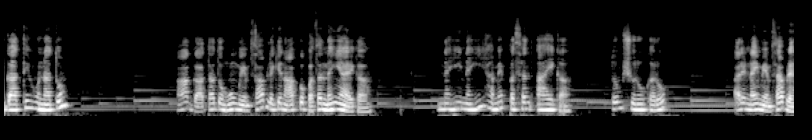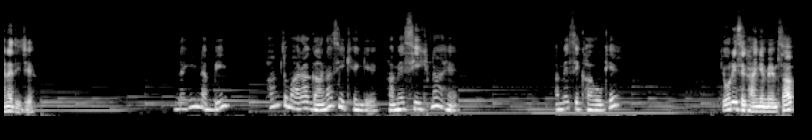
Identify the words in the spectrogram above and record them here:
गाते हो ना तुम? हाँ गाता तो हूँ मेम साहब, लेकिन आपको पसंद नहीं आएगा। नहीं नहीं, हमें पसंद आएगा। तुम शुरू करो। अरे नहीं मेम साहब, रहने दीजिए। नहीं नब्बी, हम तुम्हारा गाना सीखेंगे। हमें सीखना है। हमें सिखाओगे? क्यों नहीं सिखाएँगे मेम साहब?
